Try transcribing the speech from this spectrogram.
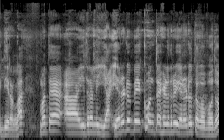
ಇದಿರಲ್ಲ. ಮತ್ತು ಇದರಲ್ಲಿ ಎರಡು ಬೇಕು ಅಂತ ಹೇಳಿದ್ರು ಎರಡೂ ತೊಗೋಬೋದು.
